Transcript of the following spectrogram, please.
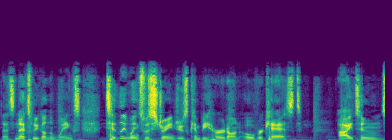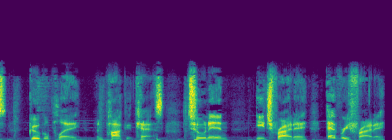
That's next week on the Winks. Tiddlywinks with Strangers can be heard on Overcast, iTunes, Google Play, and Pocket Cast. Tune in each Friday, every Friday,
